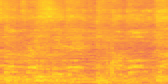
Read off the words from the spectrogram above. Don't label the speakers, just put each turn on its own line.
Mr. President, I won't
